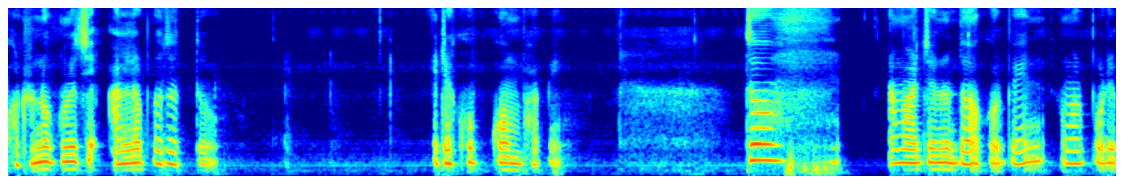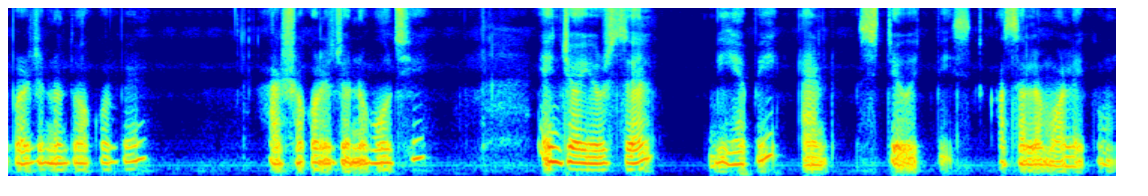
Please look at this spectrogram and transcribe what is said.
ঘটনাগুলো যে আল্লাহ প্রদত্ত, এটা খুব কম ভাবে। তো আমার জন্য দোয়া করবেন, আমার পরিবারের জন্য দোয়া করবেন, আর সকলের জন্য বলছি enjoy yourself be happy and stay with peace. Assalamu alaikum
